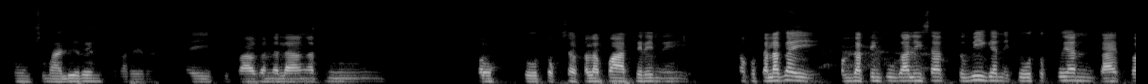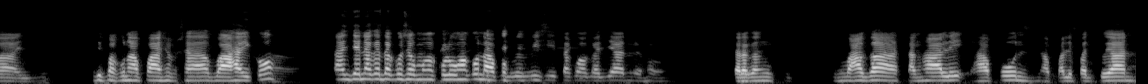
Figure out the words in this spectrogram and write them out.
gustong sumali rin sa karera? Ay, sipagan na lang at pagtutok sa kalapati rin. Eh. Ako talaga eh, pagdating ko galing sa tubigan, itutok ko yan kahit pa hindi, pa ako napasok sa bahay ko. Andiyan agad ako sa mga kulungan ko na pagbibisita ko agad yan. Talagang umaga, tanghali, hapon, napalipad ko yan.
